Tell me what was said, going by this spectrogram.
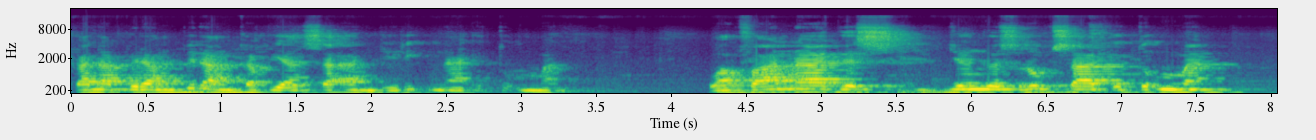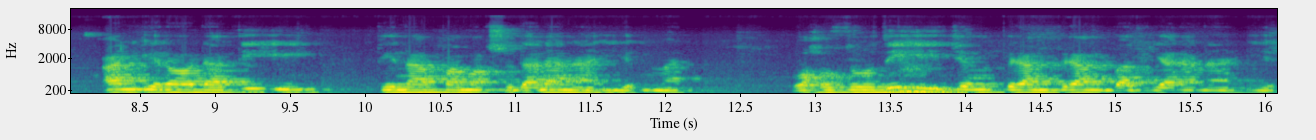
Kana pirang-pirang kebiasaan dirina itu eman wafana geus jeung geus ruksak itu eman an iradatihi tina pamaksudanana ieu eman wa hududihi jeung pirang-pirang bagianana ieu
